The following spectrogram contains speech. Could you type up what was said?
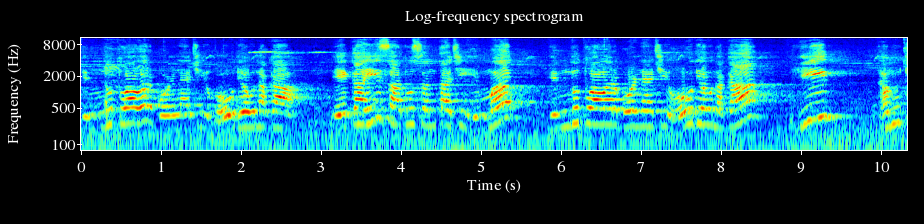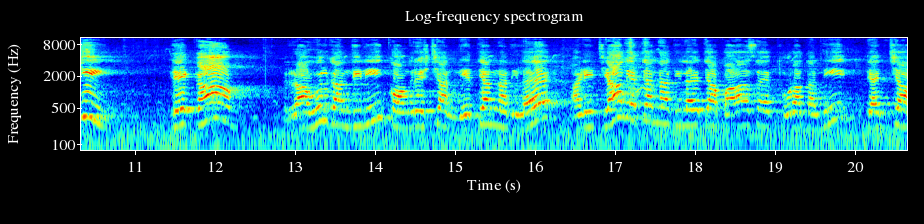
हिंदुत्वावर बोलण्याची होऊ देऊ नका. एकाही साधू संताची हिंमत हिंदुत्वावर बोलण्याची होऊ देऊ नका. ही धमकी हे काम राहुल गांधींनी काँग्रेसच्या नेत्यांना दिलंय आणि ज्या नेत्यांना दिलंय त्या बाळासाहेब थोरातांनी त्यांच्या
